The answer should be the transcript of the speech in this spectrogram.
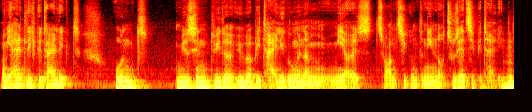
okay. mehrheitlich beteiligt und wir sind wieder über Beteiligungen an mehr als 20 Unternehmen noch zusätzlich beteiligt. Mhm.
